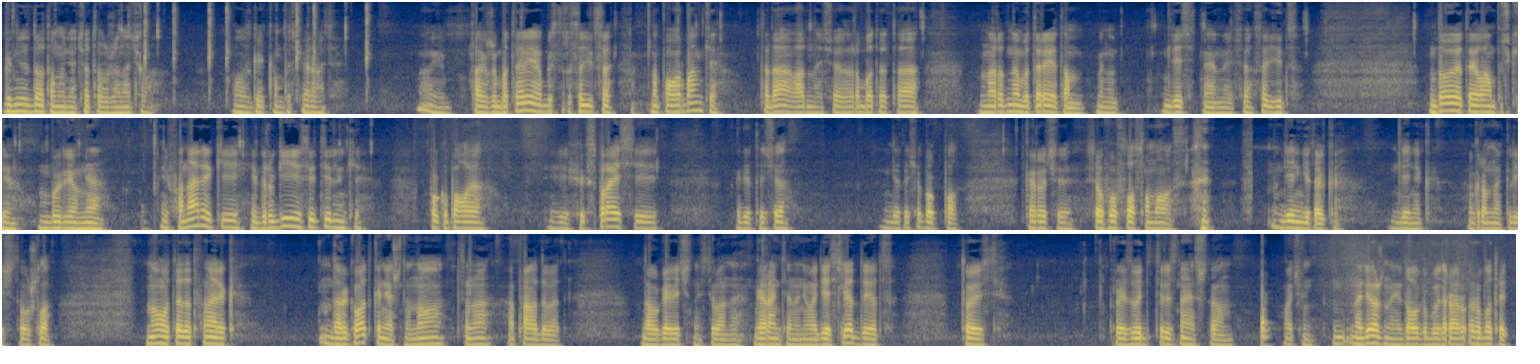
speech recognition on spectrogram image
гнездо там у него что-то уже начало мозги компенсировать. Ну и также батарея быстро садится на пауэрбанке. Тогда ладно, еще работает, а на родной батарее там минут 10, наверное, все садится. До этой лампочки были у меня и фонарики, и другие светильники. Покупал я и в фикс прайсе, и где-то еще, где-то еще покупал. Короче, все фуфло сломалось. Деньги только, денег огромное количество ушло. Но вот этот фонарик дороговат, конечно, но цена оправдывает долговечность его. Гарантия на него 10 лет дается. То есть производитель знает, что он очень надежный и долго будет работать.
